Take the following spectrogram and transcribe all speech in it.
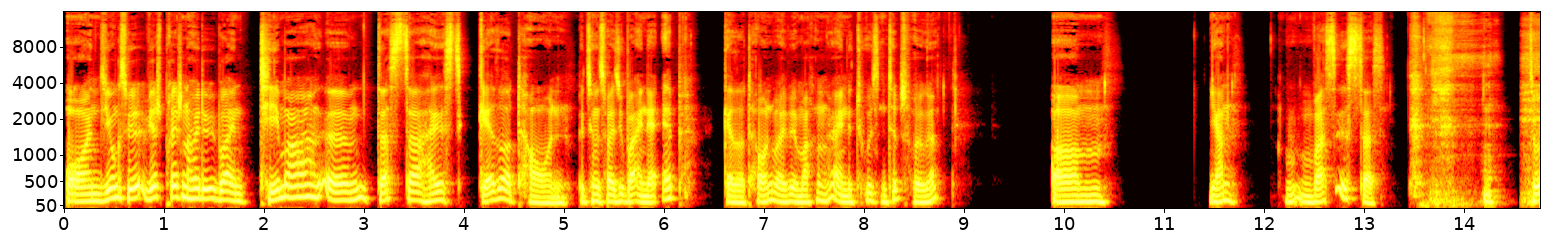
Und Jungs, wir, wir sprechen heute über ein Thema, ähm, das da heißt GatherTown, beziehungsweise über eine App GatherTown, weil wir machen eine Tools- und Tipps-Folge. Ähm, Jan, was ist das? so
